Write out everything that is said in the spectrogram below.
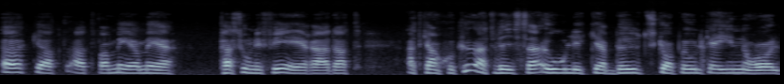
ökat att vara mer och mer personifierad, att, att kanske att visa olika budskap, olika innehåll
